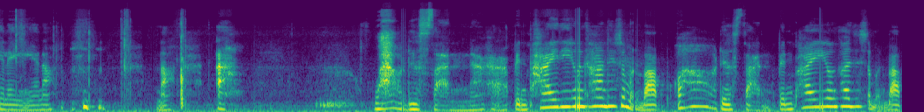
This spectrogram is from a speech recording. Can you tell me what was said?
อะไรอย่างเงี้ยเนาะ เนาะอะว้าวเดอะซันนะคะ เป็นไพ่ที่ค่อนข้างที่จะเหมือนแบบว้าวเดอะซันเป็นไพ่ที่ค่อนข้างที่จะเหมือนแบบ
